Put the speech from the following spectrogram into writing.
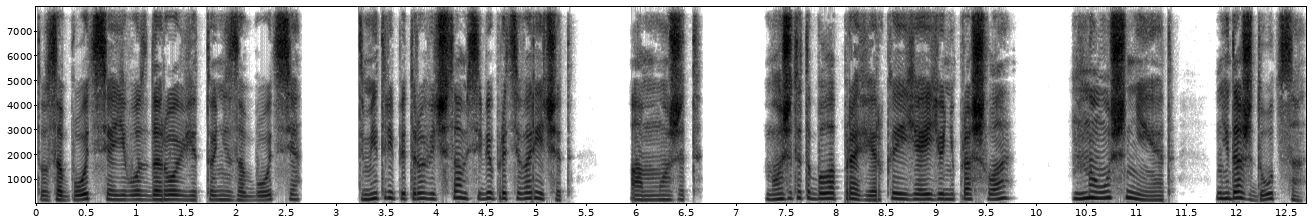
то заботься о его здоровье, то не заботься. Дмитрий Петрович сам себе противоречит. А может... Может, это была проверка, и я ее не прошла? Ну уж нет, не дождутся.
